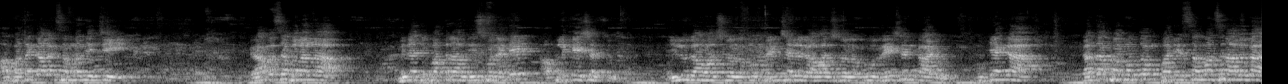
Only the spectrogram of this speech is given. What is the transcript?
ఆ పథకాలకు సంబంధించి గ్రామ సభలలో వినతి పత్రాలు తీసుకున్నట్టే అప్లికేషన్స్ ఇల్లు కావాల్సిన వాళ్ళకు పెన్షన్లు కావాల్సిన వాళ్ళకు రేషన్ కార్డు. ముఖ్యంగా గత ప్రభుత్వం పది సంవత్సరాలుగా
